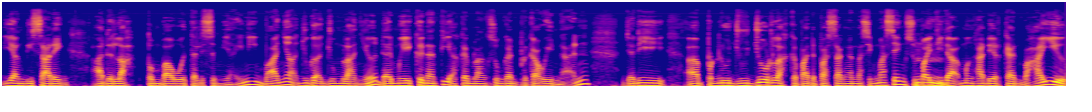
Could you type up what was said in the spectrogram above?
yang disaring adalah pembawa thalassemia. Ini banyak juga jumlahnya dan mereka nanti akan melangsungkan perkahwinan. Jadi uh, perlu jujurlah kepada pasangan masing-masing supaya mm-hmm. tidak menghadirkan bahaya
